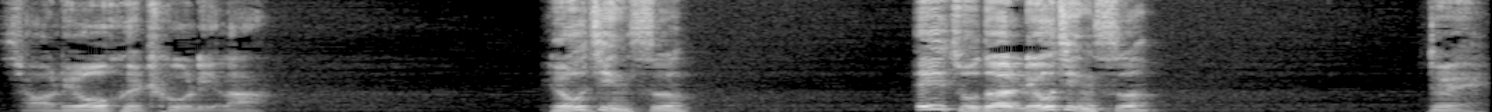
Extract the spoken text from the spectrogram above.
小刘会处理了。刘警司，A 组的刘警司。对，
